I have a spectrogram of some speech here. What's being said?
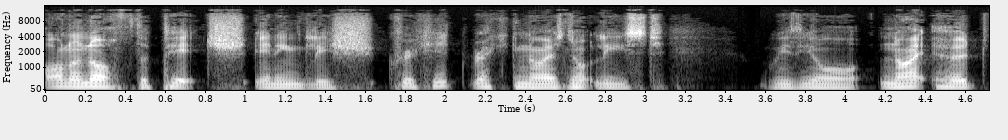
on and off the pitch in English cricket, recognised not least with your knighthood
